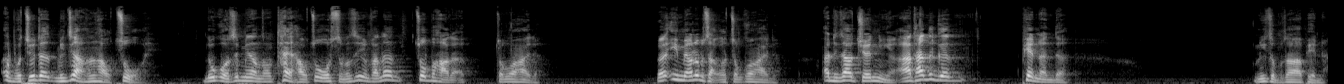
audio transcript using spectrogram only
呃，我觉得民进党很好做哎。如果是民进党太好做，我什么事情反正做不好的，中共害的。呃，疫苗那么少，中共害的啊？你知道捐你啊？他那个骗人的，你怎么知道他骗人？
